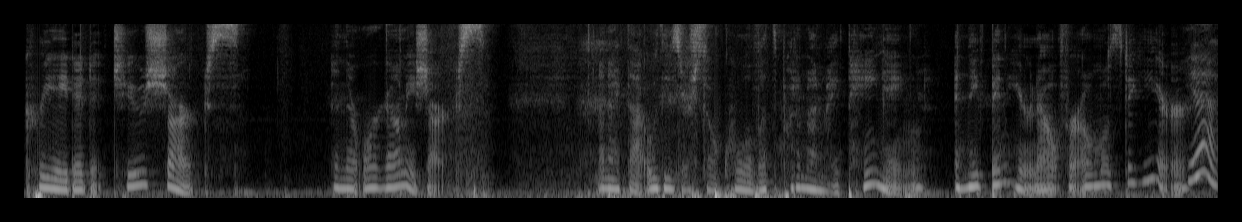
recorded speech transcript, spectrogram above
created two sharks, and they're origami sharks. And I thought, oh, these are so cool. Let's put them on my painting. And they've been here now for almost a year. Yeah.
